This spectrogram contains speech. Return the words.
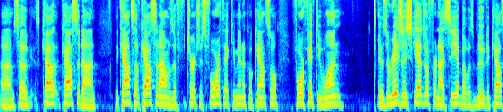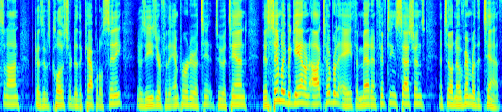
Um, so, Cal- Chalcedon. The Council of Chalcedon was the church's fourth ecumenical council, 451. It was originally scheduled for Nicaea, but was moved to Chalcedon because it was closer to the capital city. It was easier for the emperor to, att- to attend. The assembly began on October the 8th and met in 15 sessions until November the 10th.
